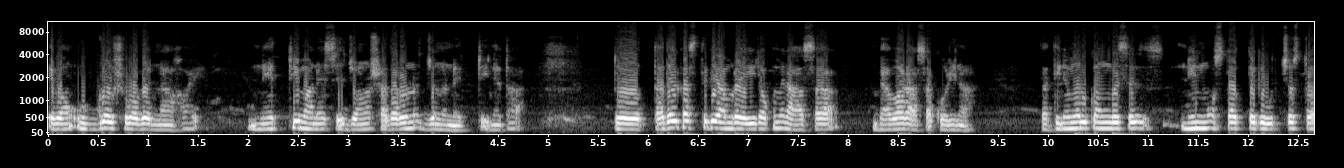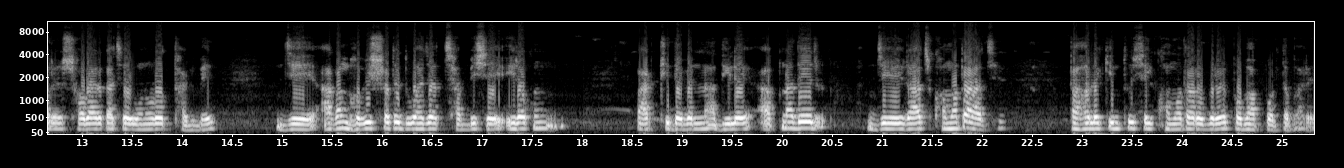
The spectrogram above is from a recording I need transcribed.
এবং উগ্র স্বভাবের না হয়। নেত্রী মানে সে জনসাধারণের জন্য নেত্রী, নেতা। তো তাদের কাছ থেকে আমরা এই রকমের আশা, ব্যবহার আশা করি না। তা তৃণমূল কংগ্রেসের নিম্ন স্তর থেকে উচ্চ স্তরের সবার কাছে অনুরোধ থাকবে যে আগাম ভবিষ্যতে দু হাজার ছাব্বিশে এরকম প্রার্থী দেবেন না। দিলে আপনাদের যে রাজ ক্ষমতা আছে, তাহলে কিন্তু সেই ক্ষমতার উপরে প্রভাব পড়তে পারে।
